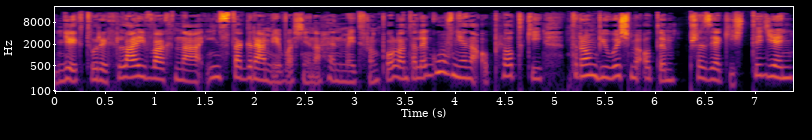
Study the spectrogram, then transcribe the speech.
niektórych live'ach na Instagramie, właśnie na Handmade from Poland, ale głównie na oplotki. Trąbiłyśmy o tym przez jakiś tydzień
